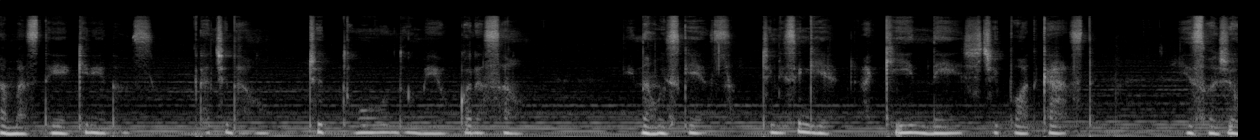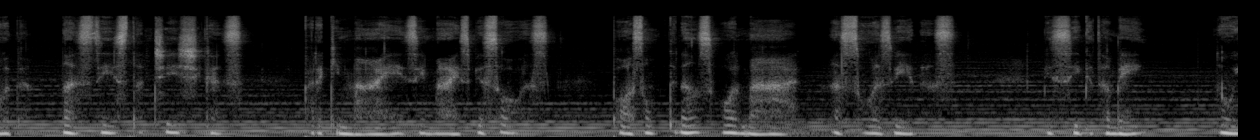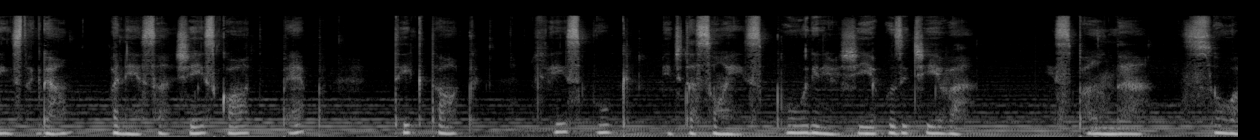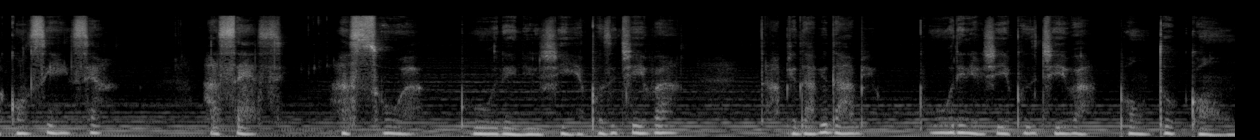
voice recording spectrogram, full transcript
Namastê, queridos. Gratidão de todo o meu coração. E não esqueça de me seguir aqui neste podcast. Isso ajuda nas estatísticas para que mais e mais pessoas possam transformar as suas vidas. Me siga também no Instagram Vanessa G. Scott Pep, TikTok Facebook Meditações por Energia Positiva. Expanda sua consciência. Acesse a sua pura energia positiva www.purenergiapositiva.com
